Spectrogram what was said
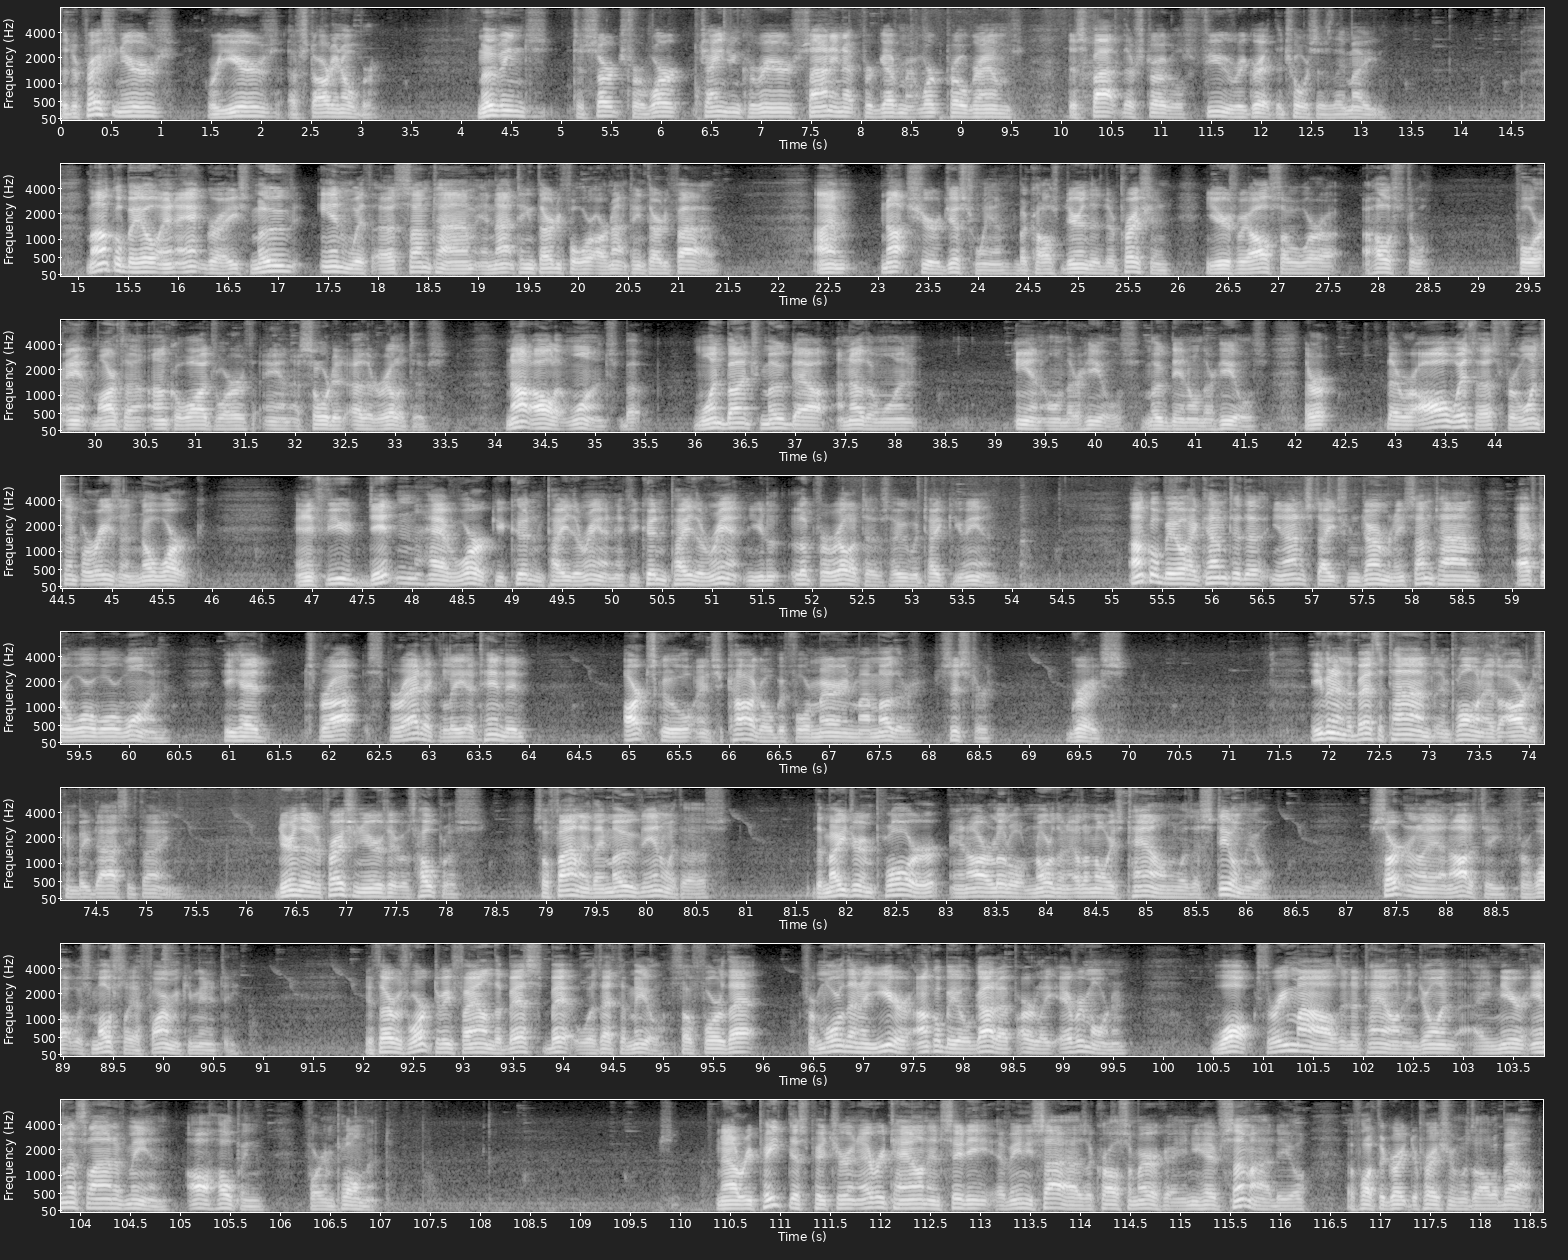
The Depression years were years of starting over. Moving to search for work, changing careers, signing up for government work programs. Despite their struggles, few regret the choices they made. My Uncle Bill and Aunt Grace moved in with us sometime in 1934 or 1935. I am not sure just when, because during the Depression years we also were a, a hostel for Aunt Martha, Uncle Wadsworth, and assorted other relatives. Not all at once, but one bunch moved out, another one in on their heels, moved in on their heels. They they were all with us for one simple reason no work. And if you didn't have work, you couldn't pay the rent. And if you couldn't pay the rent, you looked for relatives who would take you in. Uncle Bill had come to the United States from Germany sometime after World War One. He had sporadically attended art school in Chicago before marrying my mother's sister, Grace. Even in the best of times, employment as an artist can be a dicey thing. During the Depression years, it was hopeless. So finally, they moved in with us. The major employer in our little northern Illinois town was a steel mill. Certainly an oddity for what was mostly a farming community. If there was work to be found, the best bet was at the mill. So for that, for more than a year, Uncle Bill got up early every morning, walked three miles into town, and joined a near endless line of men, all hoping for employment. Now repeat this picture in every town and city of any size across America, and you have some idea of what the Great Depression was all about.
